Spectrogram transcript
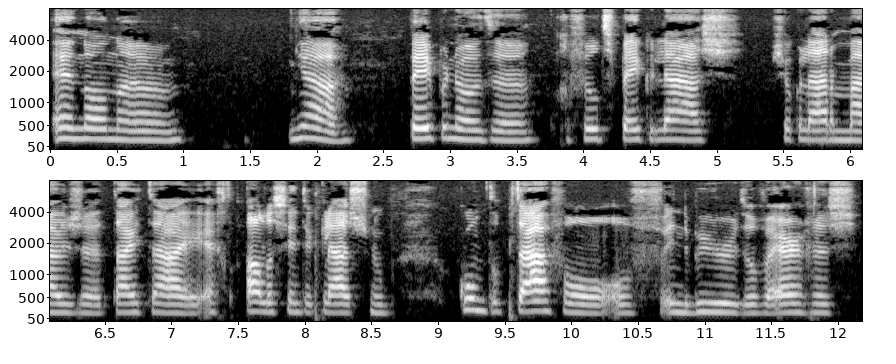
En dan, ehm, ja, pepernoten, gevuld speculaas, chocolademuizen, tai tai, echt alle Sinterklaas snoep komt op tafel of in de buurt of ergens.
